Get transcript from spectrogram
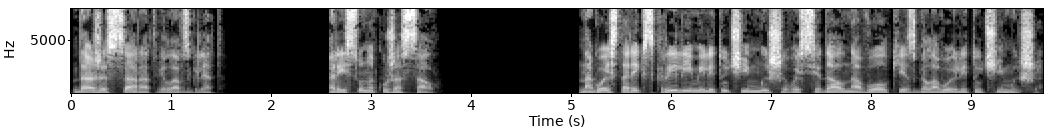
Даже Сара отвела взгляд. Рисунок ужасал. Ногой старик с крыльями летучей мыши восседал на волке с головой летучей мыши.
